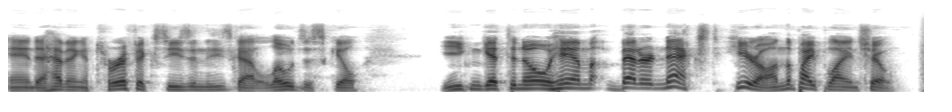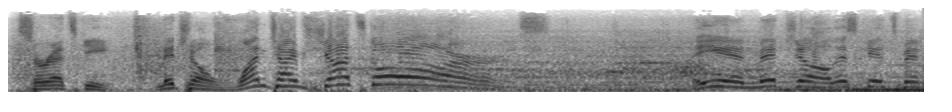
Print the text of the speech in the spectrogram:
and uh, having a terrific season. He's got loads of skill. You can get to know him better next here on The Pipeline Show. Soretsky, Mitchell, one time shot scores! Ian Mitchell, this kid's been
